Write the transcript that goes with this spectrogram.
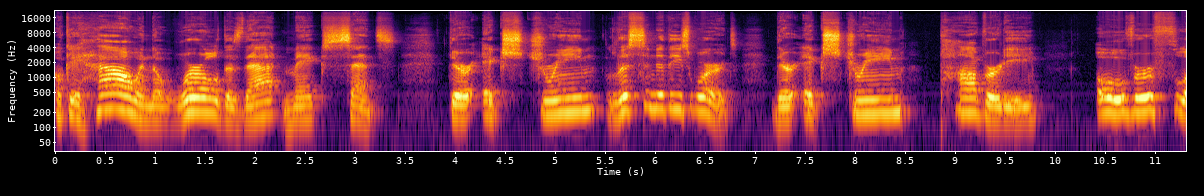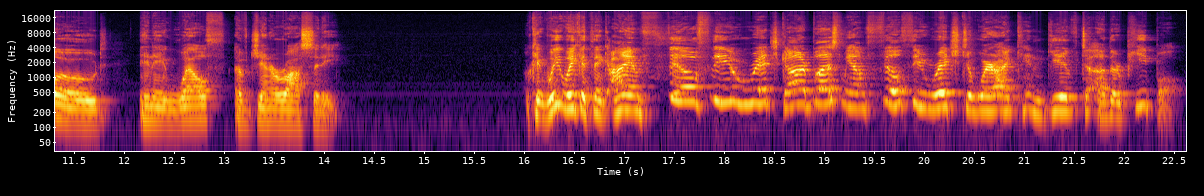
Okay, how in the world does that make sense? Their extreme, listen to these words, their extreme poverty overflowed in a wealth of generosity. Okay, we, we could think, I am filthy rich. God bless me. I'm filthy rich to where I can give to other people.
